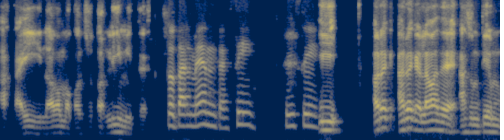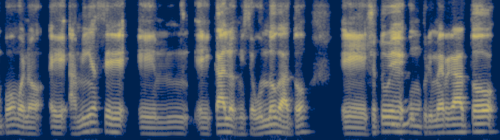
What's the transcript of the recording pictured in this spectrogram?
hasta ahí, ¿no? Como con ciertos límites. Totalmente, sí, sí, sí. Y ahora, ahora que hablabas de hace un tiempo, bueno, eh, a mí hace, em, eh, Carlos, mi segundo gato, eh, yo tuve un primer gato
